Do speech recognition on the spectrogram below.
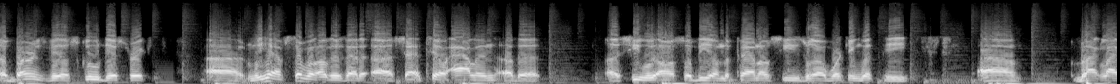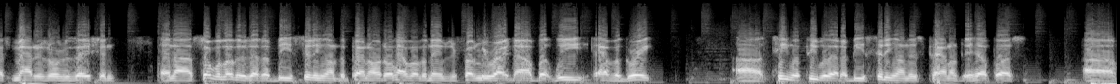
uh, Burnsville School District. Uh, we have several others that uh, Chantel Allen of the uh, she will also be on the panel. She's uh, working with the uh, Black Lives Matters organization, and uh, several others that will be sitting on the panel. I don't have other names in front of me right now, but we have a great uh, team of people that will be sitting on this panel to help us uh,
